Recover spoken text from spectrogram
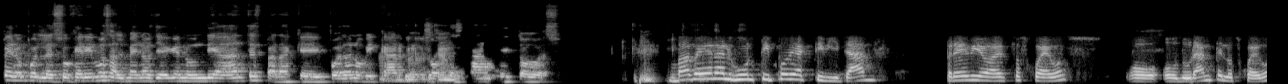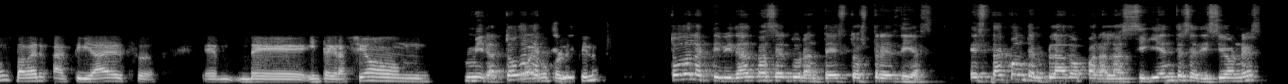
Pero pues les sugerimos al menos lleguen un día antes para que puedan ubicar dónde están y todo eso. ¿Va a haber algún tipo de actividad previo a estos juegos o, o durante los juegos? ¿Va a haber actividades eh, de integración? Mira, toda la, toda la actividad va a ser durante estos tres días. Está contemplado para las siguientes ediciones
